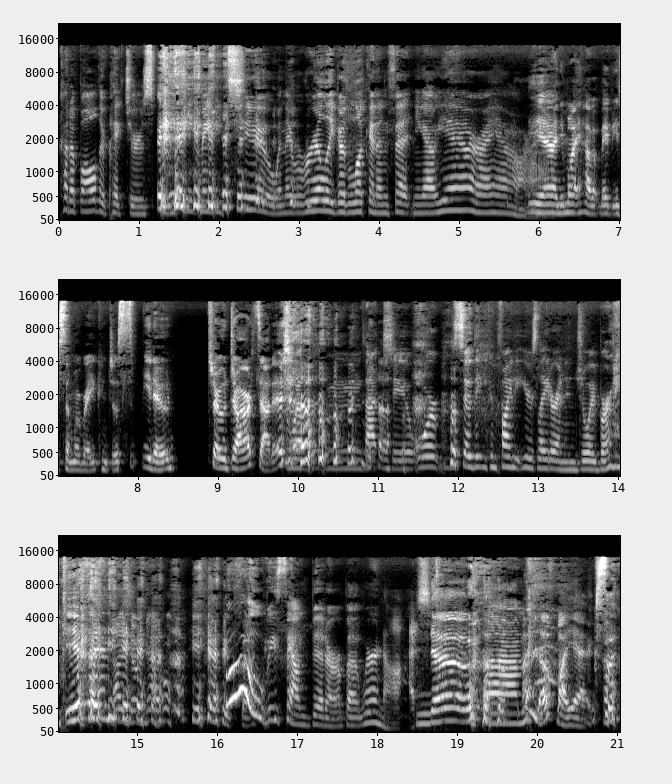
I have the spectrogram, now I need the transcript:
cut up all their pictures, maybe two, and they were really good looking and fit, and you go, yeah, all right, all right. yeah, and you might have it maybe somewhere where you can just, you know, throw darts at it. Well, mm, that too, or so that you can find it years later and enjoy burning. it. yeah, I don't know. yeah, exactly. Ooh, we sound bitter, but we're not. No, Um, I love my ex. I'm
